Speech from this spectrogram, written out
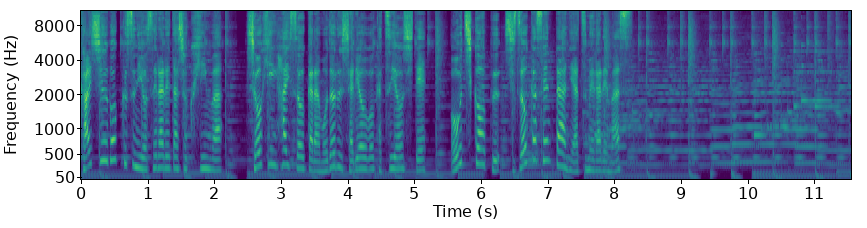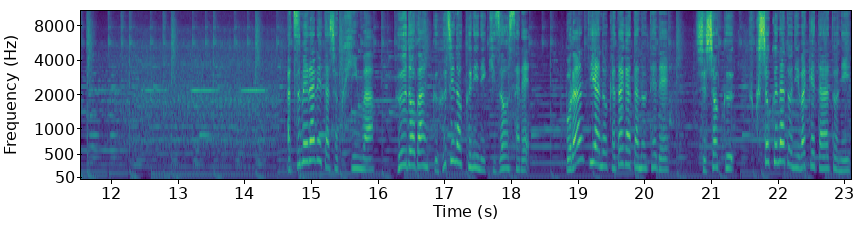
回収ボックスに寄せられた食品は商品配送から戻る車両を活用しておうちコープ静岡センターに集められます。集められた食品はフードバンク富士の国に寄贈されボランティアの方々の手で主食副食などに分けた後に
